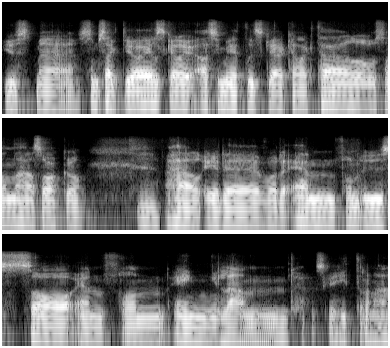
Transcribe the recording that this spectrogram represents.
Just med, som sagt, jag älskar asymmetriska karaktärer och sådana här saker. Mm. Här är det, var det en från USA, en från England. Jag ska hitta de här.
